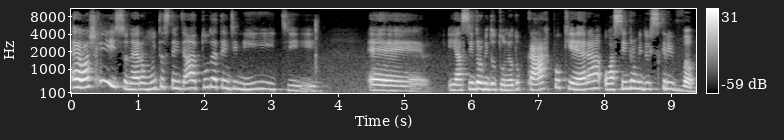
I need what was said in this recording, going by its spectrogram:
É, eu acho que é isso, né? Eram muitas tendinites. Ah, tudo é tendinite. É... E a síndrome do túnel do carpo, que era ou a síndrome do escrivão.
